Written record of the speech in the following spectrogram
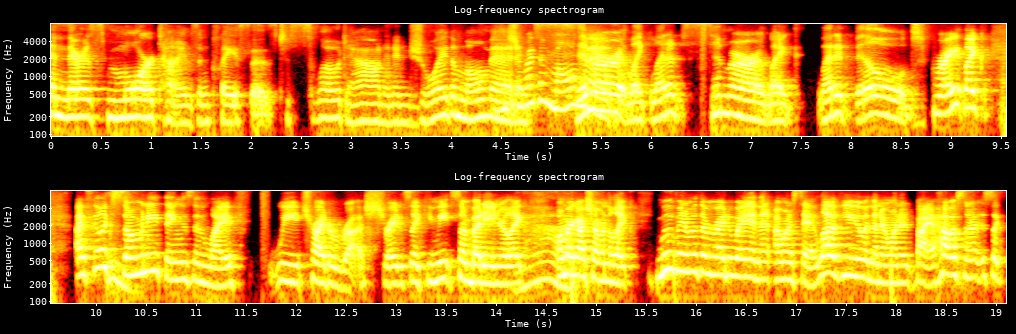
And there's more times and places to slow down and enjoy the moment. Enjoy the moment. Simmer, like let it simmer, like let it build. Right. Like I feel like Mm. so many things in life we try to rush, right? It's like you meet somebody and you're like, oh my gosh, I want to like move in with them right away. And then I want to say I love you. And then I want to buy a house. And it's like,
